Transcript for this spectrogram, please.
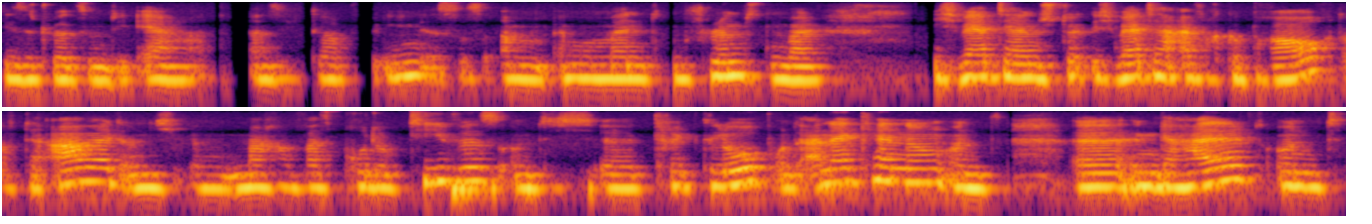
die Situation, die er hat. Also ich glaube, für ihn ist es am, im Moment am schlimmsten, weil ich werde ja ein Stück, ich werde ja einfach gebraucht auf der Arbeit und ich äh, mache was Produktives und ich äh, kriege Lob und Anerkennung und äh, ein Gehalt und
